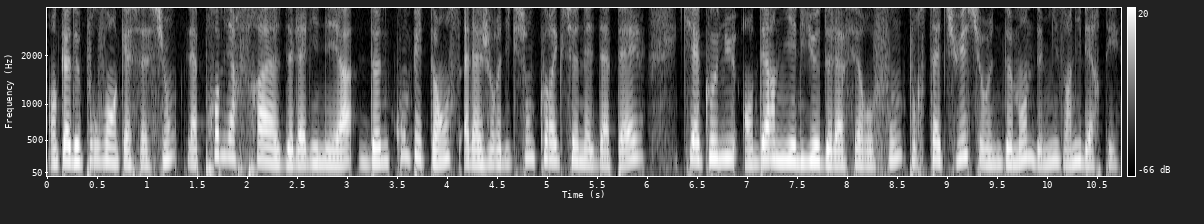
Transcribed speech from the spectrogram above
En cas de pourvoi en cassation, la première phrase de l'alinéa donne compétence à la juridiction correctionnelle d'appel, qui a connu en dernier lieu de l'affaire au fond pour statuer sur une demande de mise en liberté.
